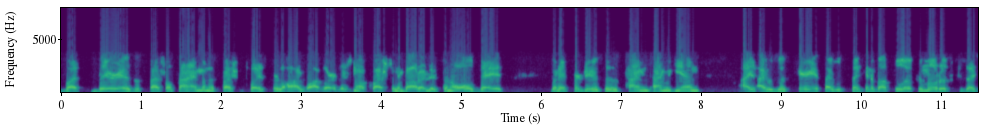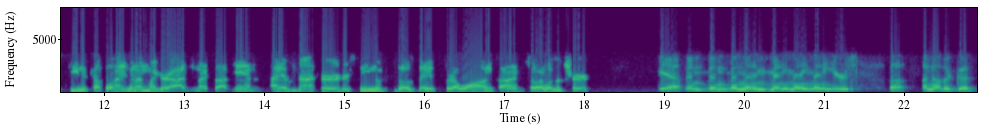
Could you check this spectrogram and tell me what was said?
But there is a special time and a special place for the hog wobbler. There's no question about it. It's an old bait, but it produces time and time again. I, I was just curious. I was thinking about the locomotives because I've seen a couple hanging on my garage, and I thought, man, I have not heard or seen those baits for a long time, so I wasn't sure. Yeah, been been been many, many, many, many years. Uh, another good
